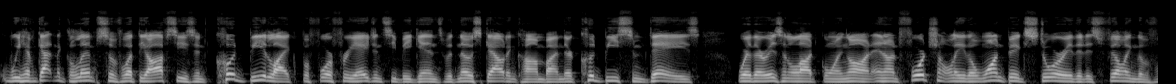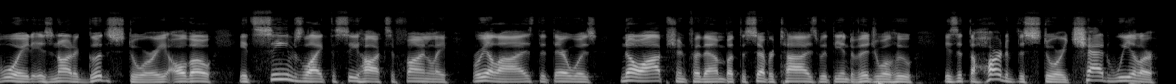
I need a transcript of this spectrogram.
we have gotten a glimpse of what the offseason could be like before free agency begins with no scouting combine. There could be some days where there isn't a lot going on. And unfortunately, the one big story that is filling the void is not a good story, although it seems like the Seahawks have finally realized that there was no option for them but to sever ties with the individual who is at the heart of this story. Chad Wheeler,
